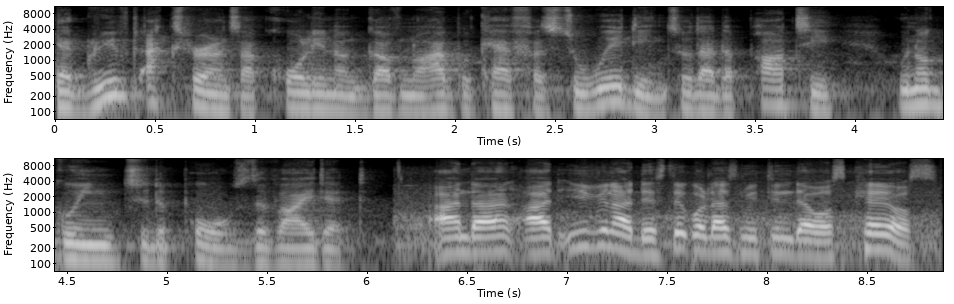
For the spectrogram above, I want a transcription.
The aggrieved aspirants are calling on Governor Agbu Kefas to wade in so that the party will not go into the polls divided. And uh, at, even at the stakeholders meeting, there was chaos.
